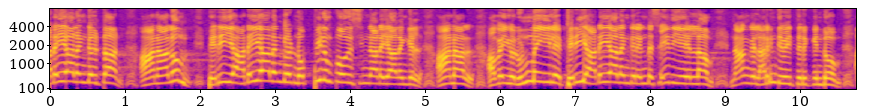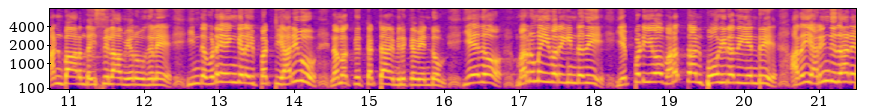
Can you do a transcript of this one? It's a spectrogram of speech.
அடையாளங்கள் தான். ஆனாலும் பெரிய அடையாளங்கள் ஒப்பிடும் போது சின்ன அடையாளங்கள். ஆனால் அவைகள் உண்மையிலே பெரிய அடையாளங்கள் என்ற செய்தியை எல்லாம் நாங்கள் அறிந்து வைத்திருக்கின்றோம். அன்பார்ந்த இஸ்லாம் உறவுகளே இந்த விடயங்களை பற்றி அறிவு நமக்கு கட்டாயம் இருக்க வேண்டும். ஏதோ மறுமை வருகின்றது எப்படியோ வரத்தான் போகிறது என்று அதை அறிந்துதானே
